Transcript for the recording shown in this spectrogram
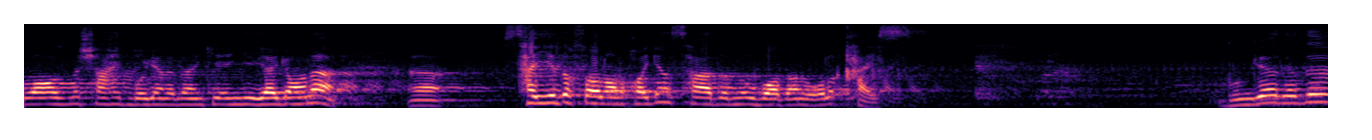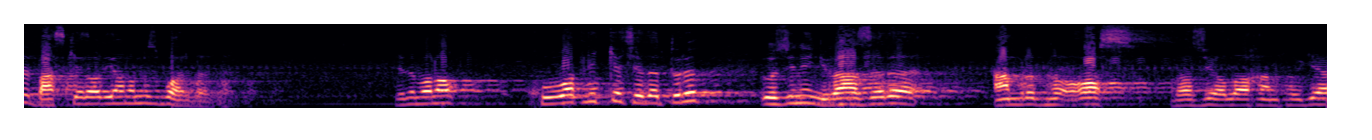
Ubozni shahid bo'lganidan keyingi yagona e, sayyidi hisoblanib qolgan Sa'd ibn Ubodaning o'g'li Qays. Bunga dedi, bas keladiganimiz bor dedi. Endi mana quvvatlikka chidab turib, o'zining vaziri Amr ibn Os roziyallohu anhuga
